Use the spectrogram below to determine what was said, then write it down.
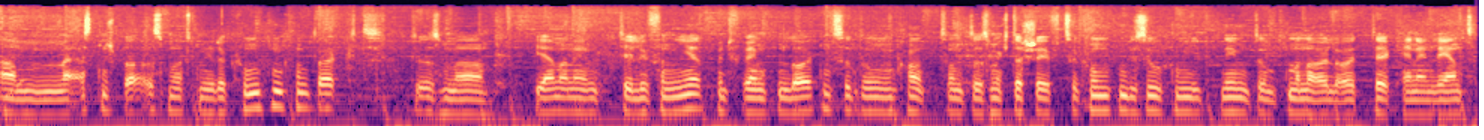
Am meisten Spaß macht mir der Kundenkontakt, dass man permanent telefoniert, mit fremden Leuten zu tun hat und dass mich der Chef zu Kundenbesuchen mitnimmt und man neue Leute kennenlernt.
